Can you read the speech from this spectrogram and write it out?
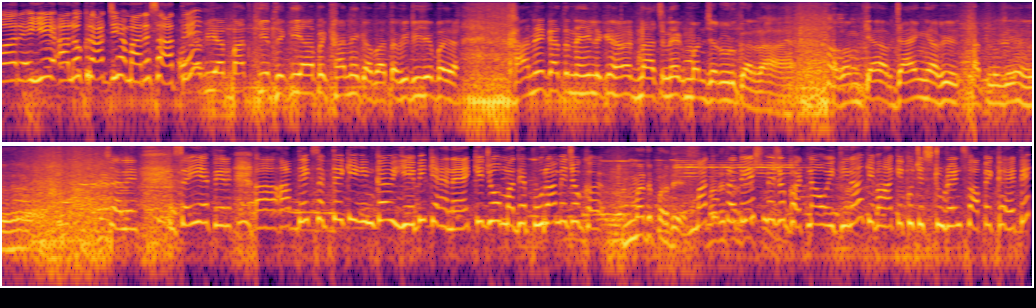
और ये आलोक राज जी हमारे साथ थे हैं अभी आप बात किए थे कि यहाँ पे खाने का बात अभी डीजे बज रहा खाने का तो नहीं लेकिन हमें नाचने का मन ज़रूर कर रहा है। अब हम क्या अब जाएँगे अभी आप लोग चले सही है फिर। देख सकते हैं कि इनका ये भी कहना है कि जो मधेपुरा में जो मध्य प्रदेश। मध्य प्रदेश में जो घटना हुई थी ना कि वहाँ के कुछ स्टूडेंट्स वहाँ पे गए थे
